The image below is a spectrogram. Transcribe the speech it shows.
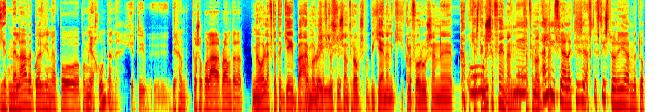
Για την Ελλάδα που έβγαινε από, από μία χούντα, ναι. Γιατί υπήρχαν τόσο πολλά άλλα πράγματα να. Με όλα αυτά τα gay bar, με όλους προηγήθηκε. αυτού τους ανθρώπους που πηγαίνανε και κυκλοφορούσαν. ε, Κάποια Όμως, στιγμή θα φαίνανε. ναι, θα φαινόντουσαν. Αλήθεια, αλλά ξέρεις, αυτή, αυτή η ιστορία με το.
